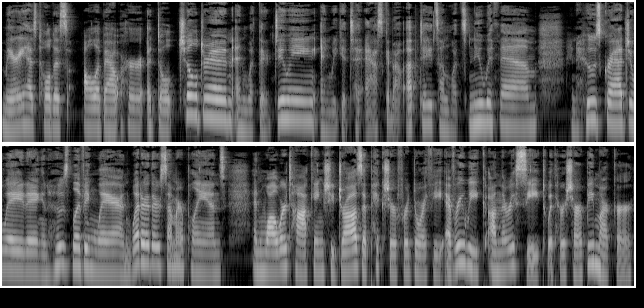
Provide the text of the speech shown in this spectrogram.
Mary has told us all about her adult children and what they're doing. And we get to ask about updates on what's new with them and who's graduating and who's living where and what are their summer plans. And while we're talking, she draws a picture for Dorothy every week on the receipt with her Sharpie marker.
